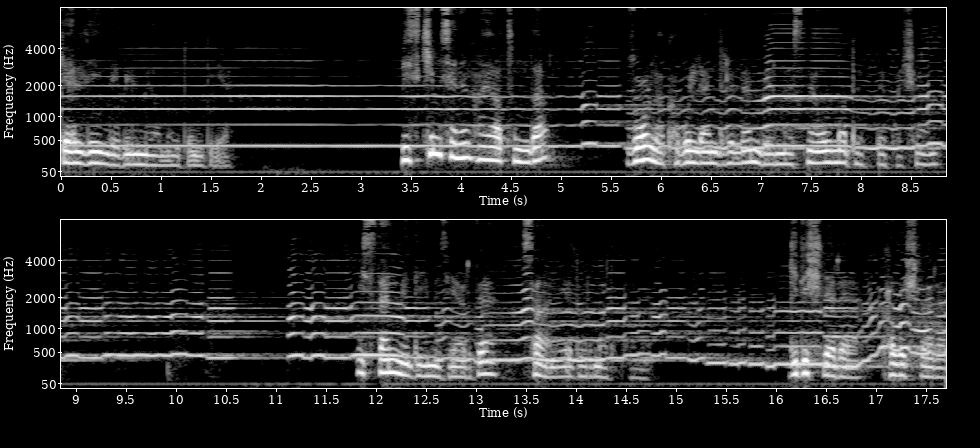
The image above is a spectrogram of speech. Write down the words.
geldiğinde bilmiyor muydun diye. Biz kimsenin hayatında zorla kabullendirilen bir nesne olmadık be paşam. İstenmediğimiz yerde saniye durmadık. Gidişlere, kalışlara,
